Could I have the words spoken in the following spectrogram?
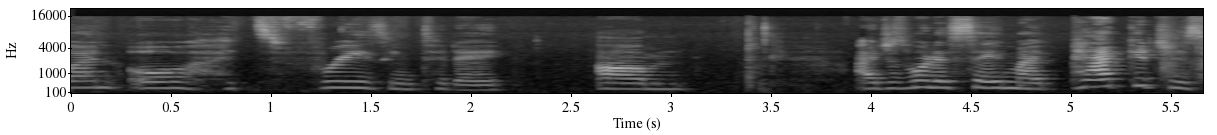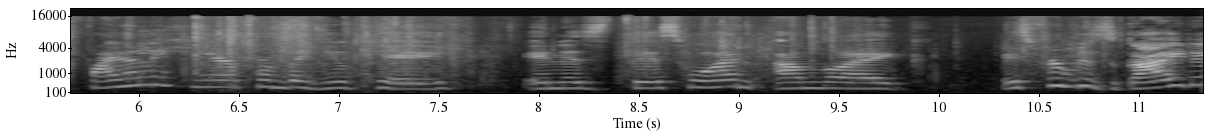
everyone. Oh, it's freezing today. Um, I just want to say my package is finally here from the UK and it's this one. I'm like, it's from Misguided.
